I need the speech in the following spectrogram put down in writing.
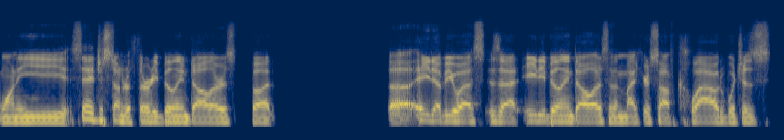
20, say just under $30 billion, but uh, AWS is at $80 billion, and then Microsoft Cloud, which is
